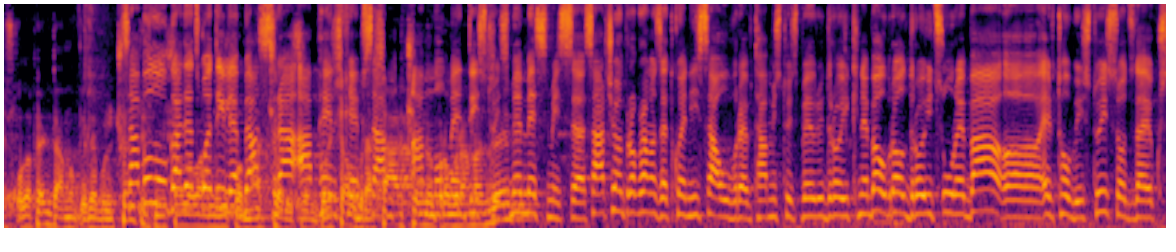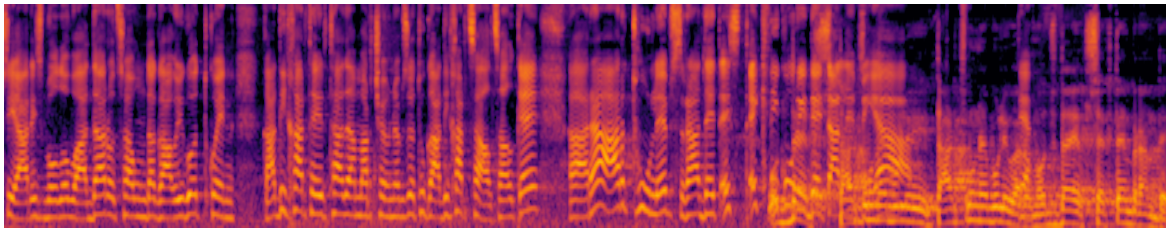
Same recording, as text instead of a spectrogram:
ეს ყველაფერი დამოკიდებული ჩვენ საბოლოო გადაწყვეტილებას რა აფერხებს ამ მომენტისთვის მე მესმის საარჩევნო პროგრამაზე თქვენ ისაუბრებთ ამისთვის ბევრი დრო იქნება. უბრალოდ დრო იწურება ერთობისთვის 26 არის ბოლო ვადა როცა უნდა გავიგოთ თქვენ გადიხართ ერთად ამ არჩევნებზე თუ გადიხართ ცალ-ცალკე რა ართულებს რა ეს ტექნიკური დეტალებია. დარწმუნებული ვარ რომ 26 სექტემბრამდე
